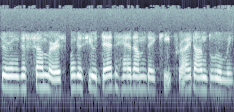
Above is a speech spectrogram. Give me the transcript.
during the summer. As long as you deadhead them, they keep right on blooming.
